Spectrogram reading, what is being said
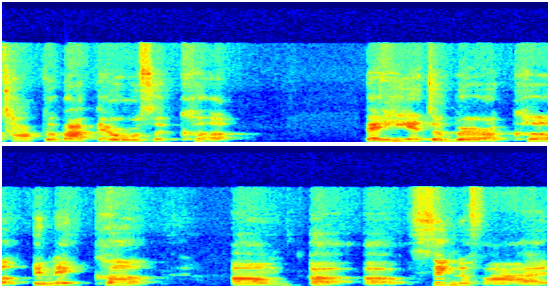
talked about there was a cup that he had to bear a cup, and that cup um, uh, uh, signified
